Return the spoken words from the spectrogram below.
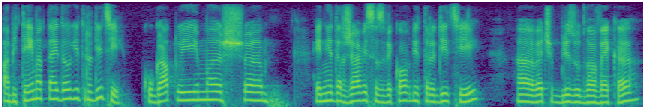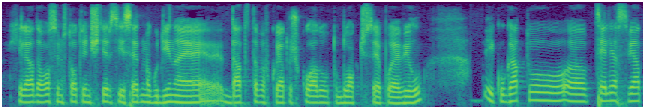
Аби те имат най-дълги традиции. Когато имаш едни държави с вековни традиции, вече близо два века, 1847 година е датата, в която шоколадовото блокче се е появило. И когато е, целият свят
